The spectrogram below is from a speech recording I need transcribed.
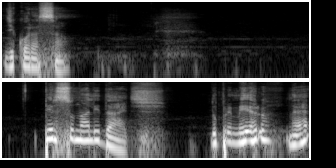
de coração. Personalidade. Do primeiro, né?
